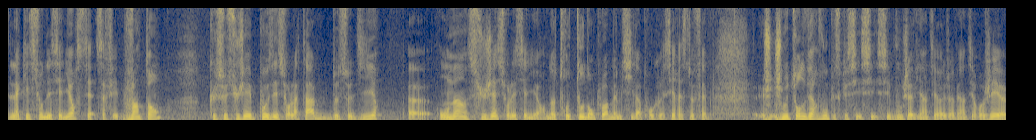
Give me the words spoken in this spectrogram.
la question des seniors, ça fait 20 ans que ce sujet est posé sur la table, de se dire on a un sujet sur les seniors. Notre taux d'emploi, même s'il a progressé, reste faible. Je, me tourne vers vous, parce que c'est vous que j'avais interrogé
